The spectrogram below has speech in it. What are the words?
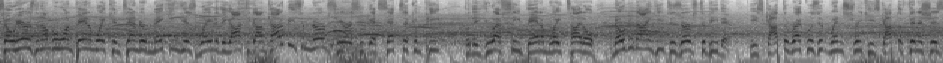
So here's the number one bantamweight contender making his way to the octagon. Got to be some nerves here as he gets set to compete for the UFC bantamweight title. No denying he deserves to be there. He's got the requisite win streak. He's got the finishes.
